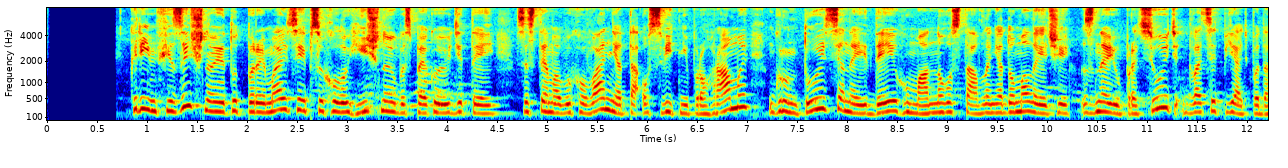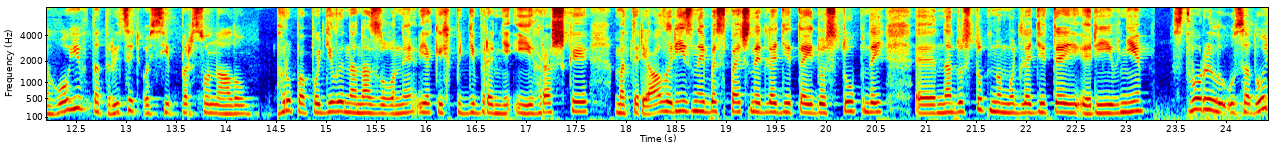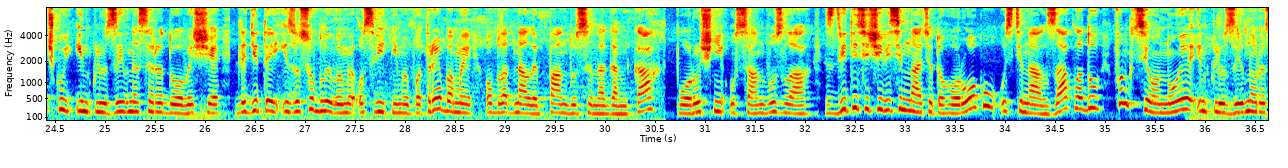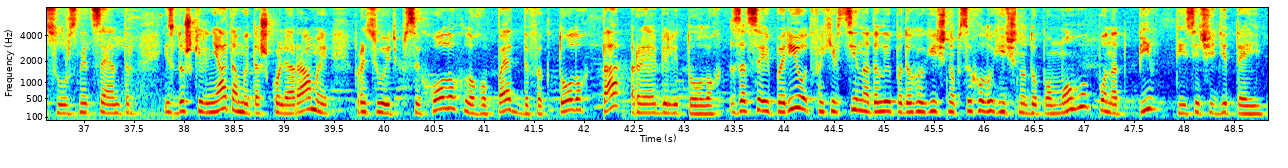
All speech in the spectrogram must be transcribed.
Крім фізичної, тут переймаються і психологічною безпекою дітей. Система виховання та освітні програми ґрунтуються на ідеї гуманного ставлення до малечі. З нею працюють 25 педагогів та 30 осіб персоналу. Група поділена на зони, в яких підібрані іграшки, матеріал різний, безпечний для дітей, доступний е, на доступному для дітей рівні. Створили у садочку інклюзивне середовище. Для дітей із особливими освітніми потребами обладнали пандуси на ганках, поручні у санвузлах. З 2018 року у стінах закладу функціонує інклюзивно-ресурсний центр. Із дошкільнятами та школярами працюють психолог, логопед, дефектолог та реабілітолог. За цей період фахівці надали педагогічно-психологічну допомогу понад пів тисячі дітей.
